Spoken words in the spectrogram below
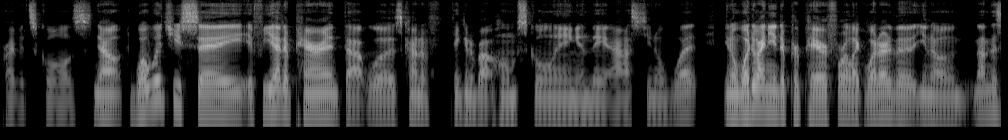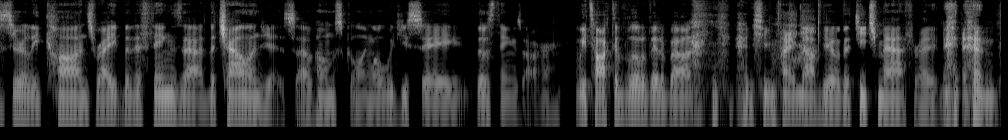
private schools. Now, what would you say if you had a parent that was kind of thinking about homeschooling and they asked, you know, what you know what do i need to prepare for like what are the you know not necessarily cons right but the things that the challenges of homeschooling what would you say those things are we talked a little bit about you might not be able to teach math right and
